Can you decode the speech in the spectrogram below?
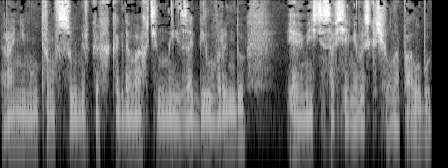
ранним утром в сумерках, когда вахтенный забил в рынду, я вместе со всеми выскочил на палубу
